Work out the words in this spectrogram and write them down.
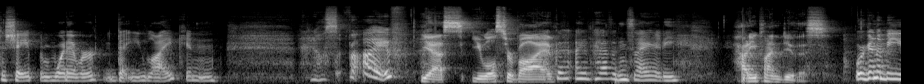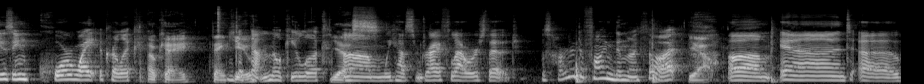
the shape and whatever that you like, and and I'll survive. Yes, you will survive. I have anxiety. How do you plan to do this? We're gonna be using core white acrylic. Okay, thank you. Get that milky look. Yes. Um, we have some dry flowers that was harder to find than I thought. Yeah. Um, and uh,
